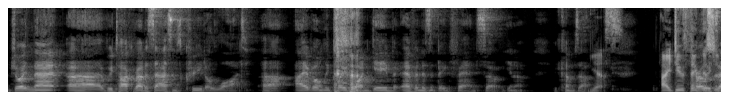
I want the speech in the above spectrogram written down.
join that. Uh, we talk about Assassin's Creed a lot. Uh, I've only played one game, but Evan is a big fan, so you know it comes up. Yes, I do think Charlie this would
